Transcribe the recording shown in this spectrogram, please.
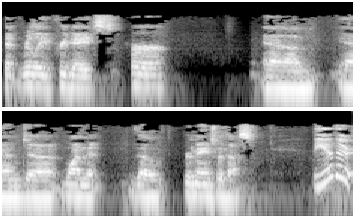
that really predates her, and and uh, one that though remains with us. The other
